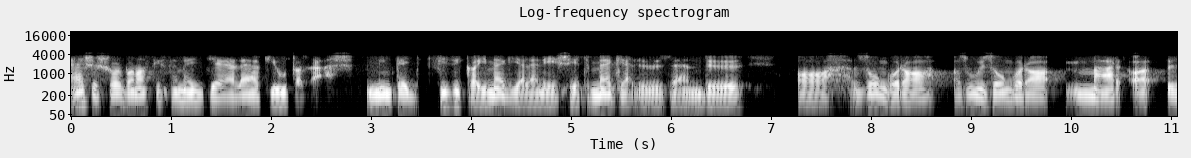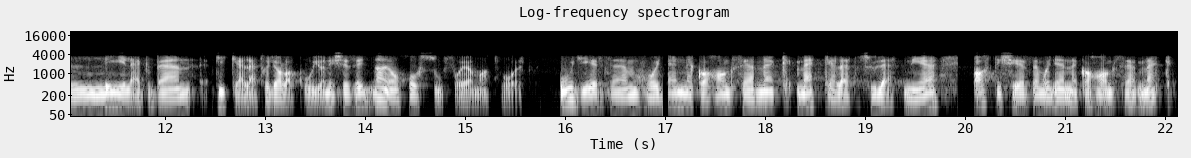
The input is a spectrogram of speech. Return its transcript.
elsősorban azt hiszem egy lelki utazás, mint egy fizikai megjelenését megelőzendő a zongora, az új zongora már a lélekben ki kellett, hogy alakuljon, és ez egy nagyon hosszú folyamat volt. Úgy érzem, hogy ennek a hangszernek meg kellett születnie, azt is érzem, hogy ennek a hangszernek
